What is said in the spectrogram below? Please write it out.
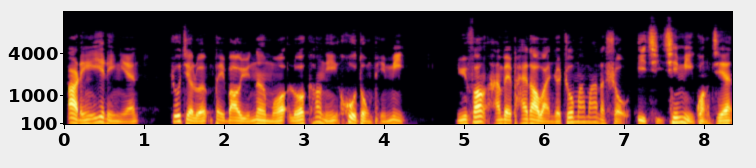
二零一零年，周杰伦被曝与嫩模罗康妮互动频密。女方还被拍到挽着周妈妈的手一起亲密逛街，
